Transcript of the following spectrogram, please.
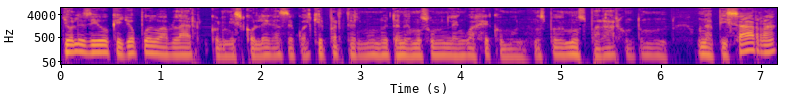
yo les digo que yo puedo hablar con mis colegas de cualquier parte del mundo y tenemos un lenguaje común. Nos podemos parar junto a una pizarra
